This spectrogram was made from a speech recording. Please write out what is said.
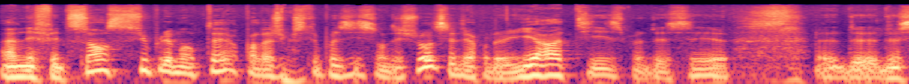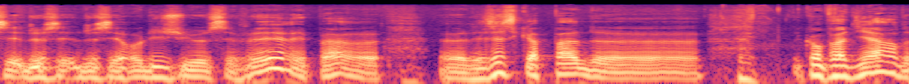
un effet de sens supplémentaire par la juxtaposition des choses, c'est-à-dire par le hiératisme de ces, euh, de, de ces, de ces- de ces religieux sévères et par euh, euh, les escapades euh, campagnardes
